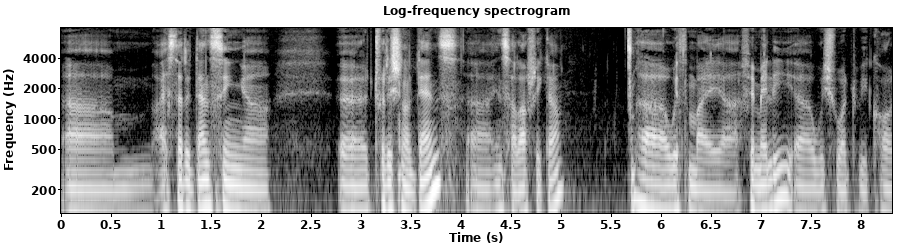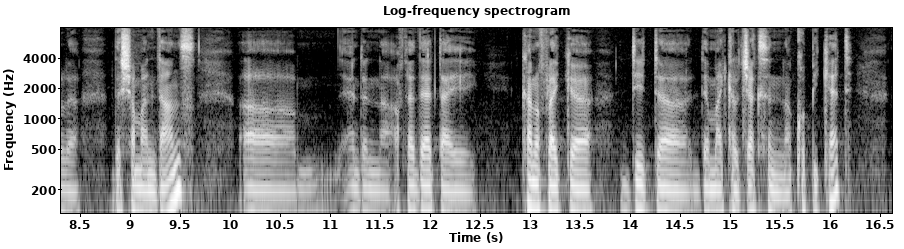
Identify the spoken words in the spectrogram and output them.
Um, I started dancing uh, uh traditional dance uh, in South Africa uh, with my family, which what we call the shaman dance. Um, and then after that, I kind of like did the Michael Jackson copycat.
